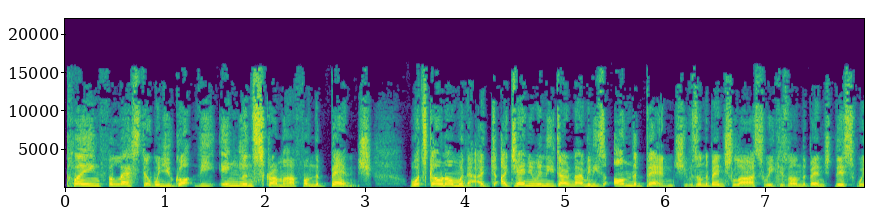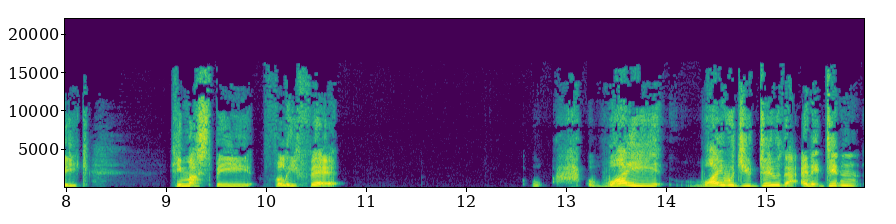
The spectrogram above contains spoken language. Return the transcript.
playing for Leicester when you got the England scrum half on the bench. What's going on with that? I, I, genuinely don't know. I mean, he's on the bench. He was on the bench last week. He's on the bench this week. He must be fully fit. Why, why would you do that? And it didn't,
